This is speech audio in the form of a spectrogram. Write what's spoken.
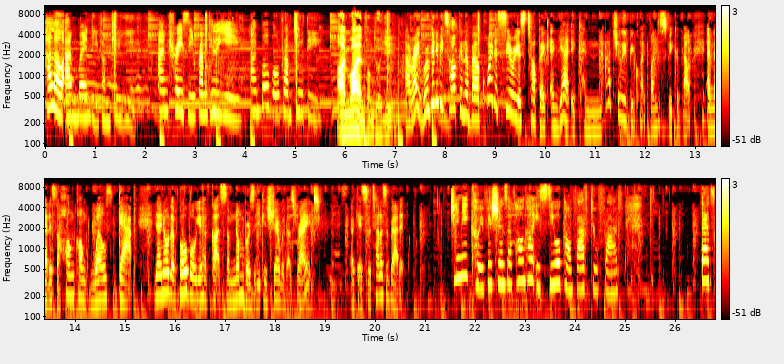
Hello, I'm Wendy from 2E. I'm Tracy from 2E. I'm Bobo from 2D. I'm Ryan from 2E. All right, we're going to be talking about quite a serious topic, and yet it can actually be quite fun to speak about, and that is the Hong Kong wealth gap. Now, I know that Bobo, you have got some numbers that you can share with us, right? Yes. Okay, so tell us about it. Gini coefficient of Hong Kong is 0.5 to 5. That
